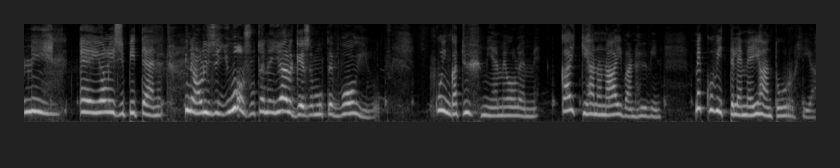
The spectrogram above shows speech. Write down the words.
Niin, ei olisi pitänyt. Minä olisin juossut hänen jälkeensä, mutta en voinut. Kuinka tyhmiä me olemme. Kaikkihan on aivan hyvin. Me kuvittelemme ihan turhia.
